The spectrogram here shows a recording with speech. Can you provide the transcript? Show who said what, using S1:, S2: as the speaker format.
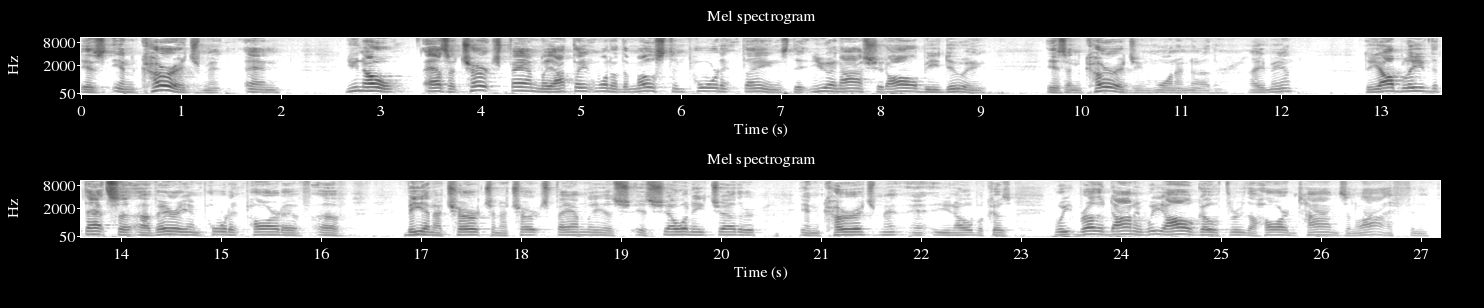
S1: is encouragement. And, you know, as a church family, I think one of the most important things that you and I should all be doing is encouraging one another. Amen? Do y'all believe that that's a, a very important part of, of being a church and a church family is, is showing each other encouragement, eh, you know, because we, Brother Donnie, we all go through the hard times in life. And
